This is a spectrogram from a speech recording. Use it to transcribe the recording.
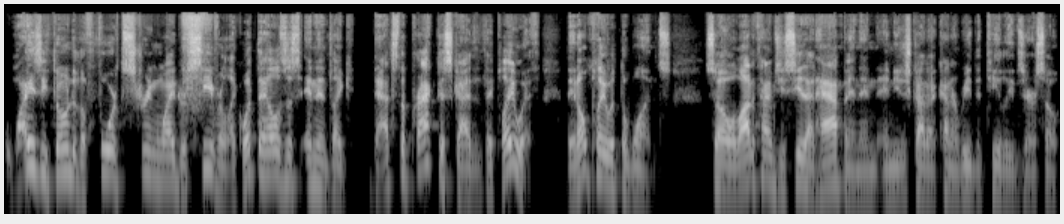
why is he thrown to the fourth string wide receiver? Like, what the hell is this? And it's like, that's the practice guy that they play with. They don't play with the ones. So a lot of times you see that happen and, and you just got to kind of read the tea leaves there. So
